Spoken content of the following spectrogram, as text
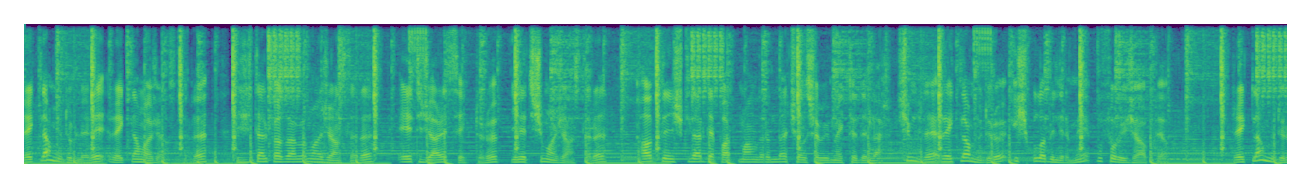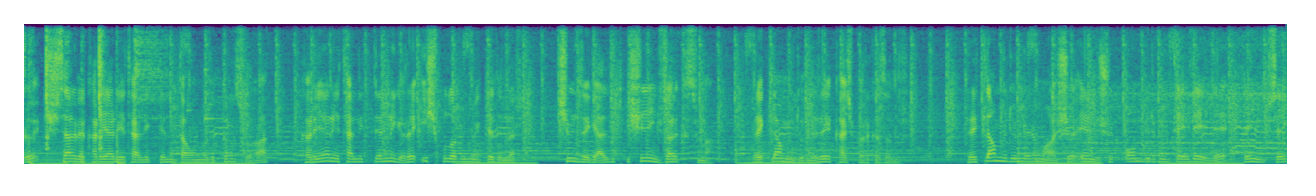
Reklam müdürleri, reklam ajansları, dijital pazarlama ajansları, e-ticaret sektörü, iletişim ajansları, halkla ilişkiler departmanlarında çalışabilmektedirler. Şimdi de reklam müdürü iş bulabilir mi? Bu soruyu cevaplayalım. Reklam müdürü kişisel ve kariyer yeterliliklerini tamamladıktan sonra kariyer yeterliliklerine göre iş bulabilmektedirler. Şimdi de geldik işin en güzel kısmına. Reklam müdürleri kaç para kazanır? Reklam müdürleri maaşı en düşük 11.000 TL ile en yüksek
